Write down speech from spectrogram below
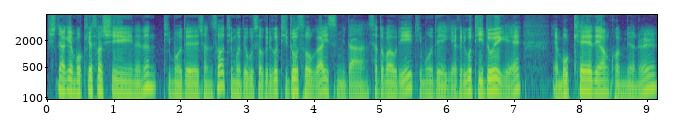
신약의 목회서신에는 디모데전서, 디모데후서 그리고 디도서가 있습니다. 사도 바울이 디모데에게 그리고 디도에게 예, 목회에 대한 권면을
